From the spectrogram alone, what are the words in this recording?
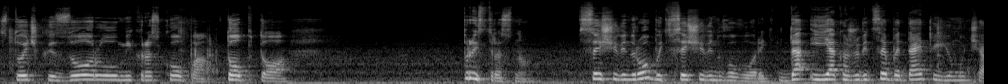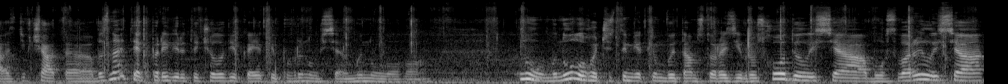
з точки зору мікроскопа. Тобто пристрасно все, що він робить, все, що він говорить. Да, і я кажу від себе, дайте йому час, дівчата. Ви знаєте, як перевірити чоловіка, який повернувся минулого? Ну, минулого, чи з тим, яким ви там сто разів розходилися або сварилися.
